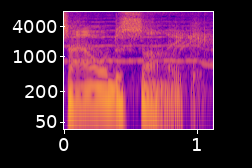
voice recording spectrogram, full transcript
Sound Sonic.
